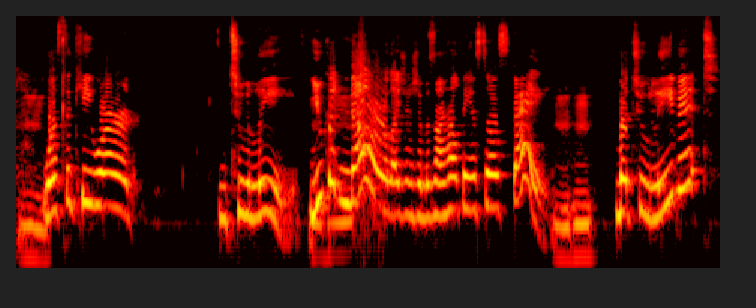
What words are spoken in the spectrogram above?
Mm. What's the key word? To leave. You could mm-hmm. know a relationship is unhealthy and still stay. Mm-hmm. But to leave it,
